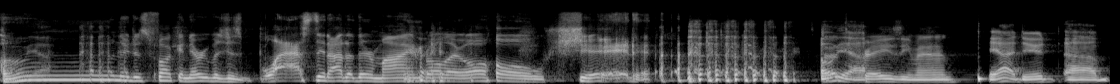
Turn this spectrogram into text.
oh, yeah, and they're just fucking. Everybody's just blasted out of their mind, bro. Like oh shit, Oh yeah, crazy man. Yeah, dude. Um,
